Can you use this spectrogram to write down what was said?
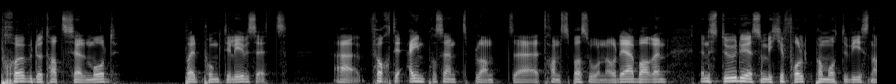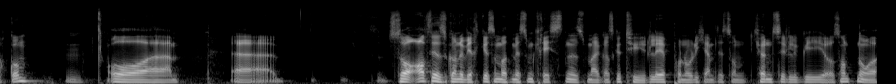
prøvd å tatt selvmord på et punkt i livet sitt, 41 blant eh, transpersoner. Og det er bare en, det er en studie som ikke folk på en måte vil snakke om. Mm. Og eh, eh, så av og til så kan det virke som at vi som kristne som er ganske tydelige på når det kommer til sånn kjønnsideologi og sånt noe,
